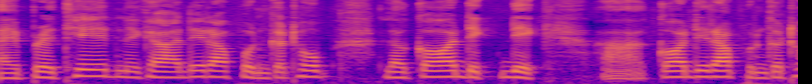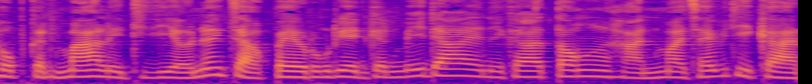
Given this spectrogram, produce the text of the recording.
ลาย ๆ ประเทศนะคะได้รับผลกระทบ แล้วก็เด็กๆก็ได้รับผลกระทบกันมากเลยทีเดียว เนื่องจากไปโรงเรียนกันไม่ได้นะคะต้องหันมาใช้วิธีการ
